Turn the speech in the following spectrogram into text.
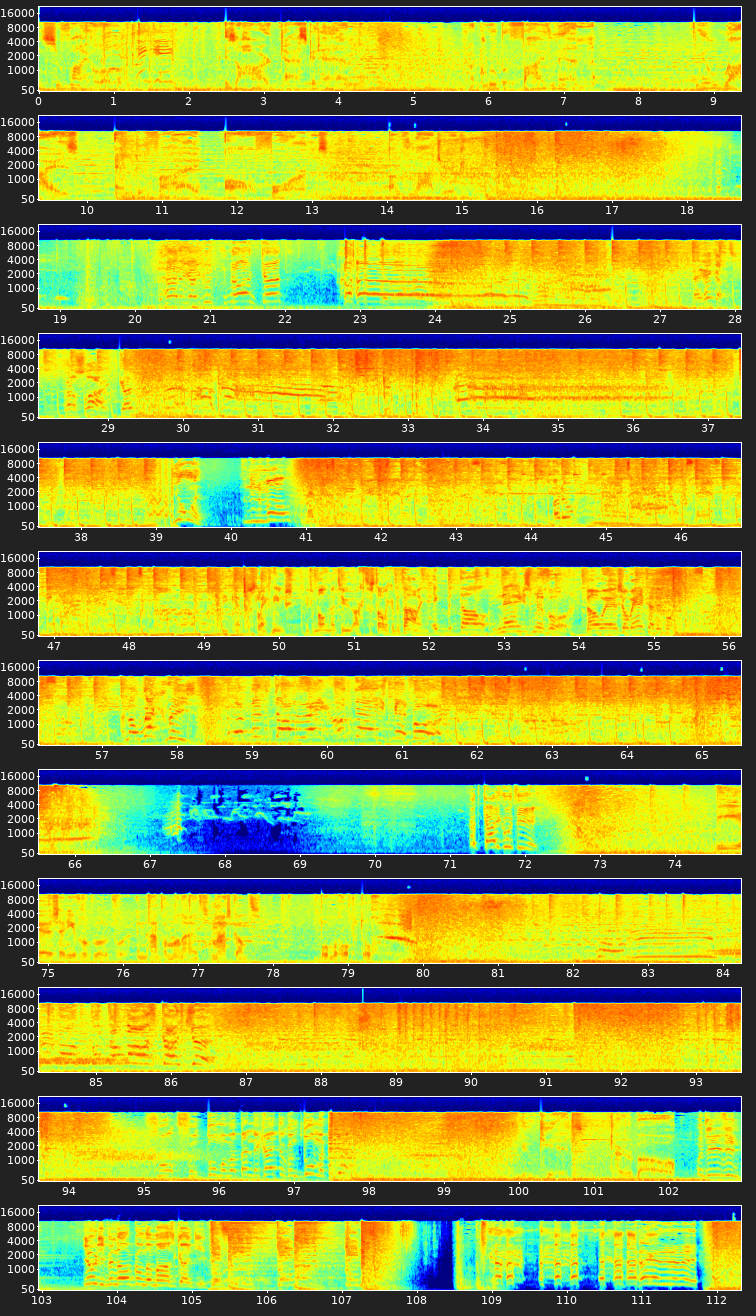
and survival Thinking. is a hard task at hand. A group of five men will rise and defy Gaan slagen, kut. Jongen, Dat is niet normaal. hallo. Ik heb slecht nieuws in verband met uw achterstallige betalingen. Ik betaal nergens meer voor. Nou, eh, zo werkt dat dus. En nou wegwezen! Vanaf nu betalen wij ook nergens meer voor! Het kijk goed hier! Wie eh, zijn hier verantwoordelijk voor? Een aantal mannen uit Maaskant. Bom erop, toch? Godverdomme, wat ben jij toch een domme kut! New Kids Turbo. Wat hier zien? Yo, die ben ook komt aan Maaskantje.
